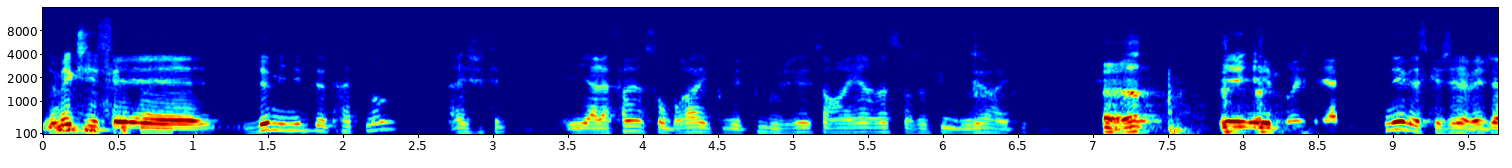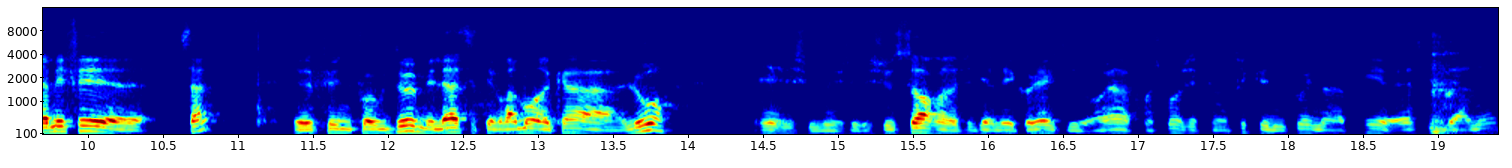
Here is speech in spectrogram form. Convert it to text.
Le mec, j'ai fait deux minutes de traitement. Et à la fin, son bras, il pouvait tout bouger sans rien, sans aucune douleur et tout. Et, moi, j'ai halluciné parce que je n'avais jamais fait euh, ça. J'avais fait une fois ou deux, mais là, c'était vraiment un cas lourd. Et je, sors, euh, j'ai dit à mes collègues, je dis voilà, franchement, j'ai fait un truc que Nico il m'a appris euh, la semaine dernière.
